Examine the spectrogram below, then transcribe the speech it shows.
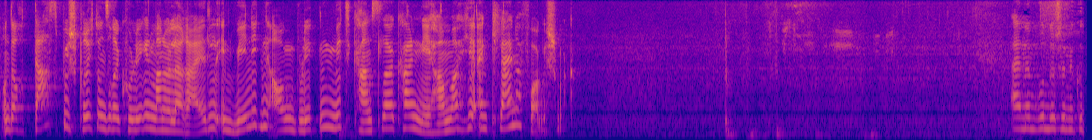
Und auch das bespricht unsere Kollegin Manuela Reidel in wenigen Augenblicken mit Kanzler Karl Nehammer. Hier ein kleiner Vorgeschmack. Einen wunderschönen guten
